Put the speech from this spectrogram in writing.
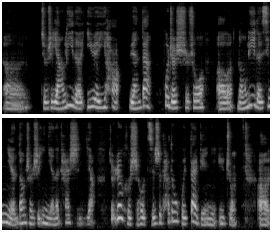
呃，就是阳历的一月一号元旦，或者是说，呃，农历的新年当成是一年的开始一样，就任何时候其实它都会带给你一种，啊，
